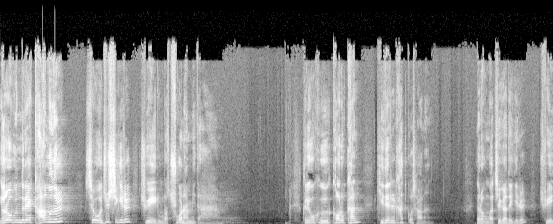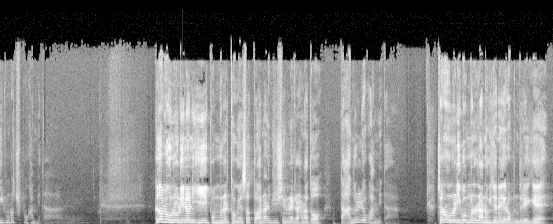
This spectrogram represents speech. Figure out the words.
여러분들의 가문을 세워 주시기를 주의 이름으로 축원합니다. 그리고 그 거룩한 기대를 갖고 사는 여러분과 제가 되기를 주의 이름으로 축복합니다. 그 다음에 오늘 우리는 이 본문을 통해서 또 하나님 주신 은혜를 하나 더 나누려고 합니다. 저는 오늘 이 본문을 나누기 전에 여러분들에게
